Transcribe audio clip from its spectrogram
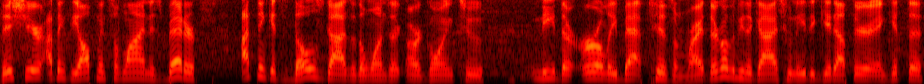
This year, I think the offensive line is better. I think it's those guys are the ones that are going to need the early baptism, right? They're going to be the guys who need to get out there and get the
